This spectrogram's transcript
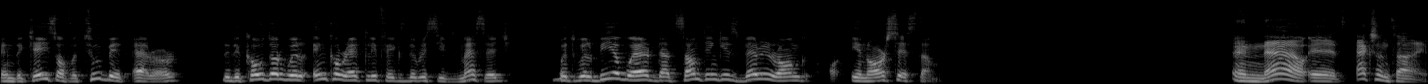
In the case of a 2-bit error, the decoder will incorrectly fix the received message, but will be aware that something is very wrong in our system. And now it's action time!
